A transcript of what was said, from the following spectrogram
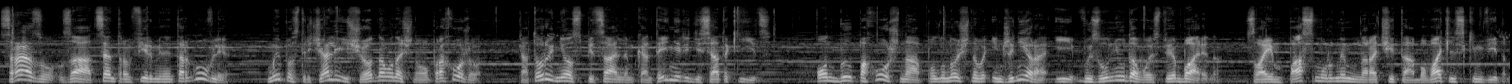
Сразу за центром фирменной торговли мы повстречали еще одного ночного прохожего, который нес в специальном контейнере десяток яиц. Он был похож на полуночного инженера и вызвал неудовольствие барина своим пасмурным, нарочито обывательским видом.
